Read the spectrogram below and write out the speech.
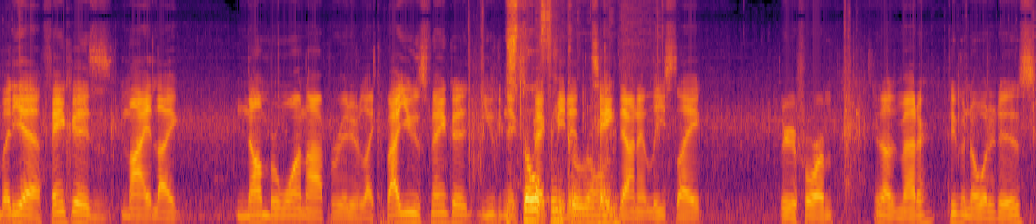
But yeah, Finka is my like number one operator. Like if I use Finka, you can stole expect me to Finka take down at least like three or four of them. It doesn't matter. People know what it is.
